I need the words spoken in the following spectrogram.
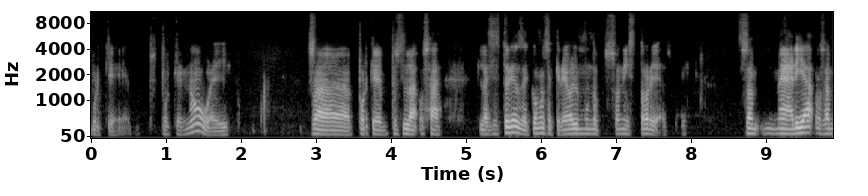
porque, pues, porque no, güey. O sea, porque, pues, la, o sea, las historias de cómo se creó el mundo pues, son historias, güey. O sea, me haría, o sea,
